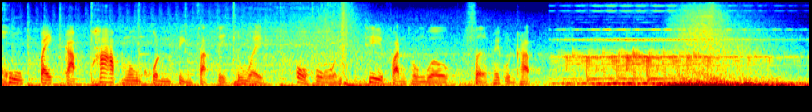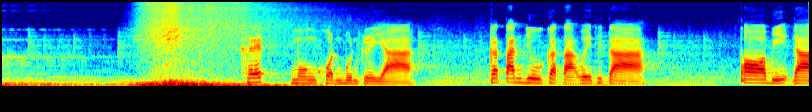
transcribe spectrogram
ผูกไปกับภาพมงคลสิ่งศักดิ์สิทธิ์ด้วย โอ้โห ที่ฟันธงเวิลด์เสิร์ฟให้คุณครับเคล็ดมงคลบุญกริยา กตัญญูกะตะเวทิตา ต่อบิดา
